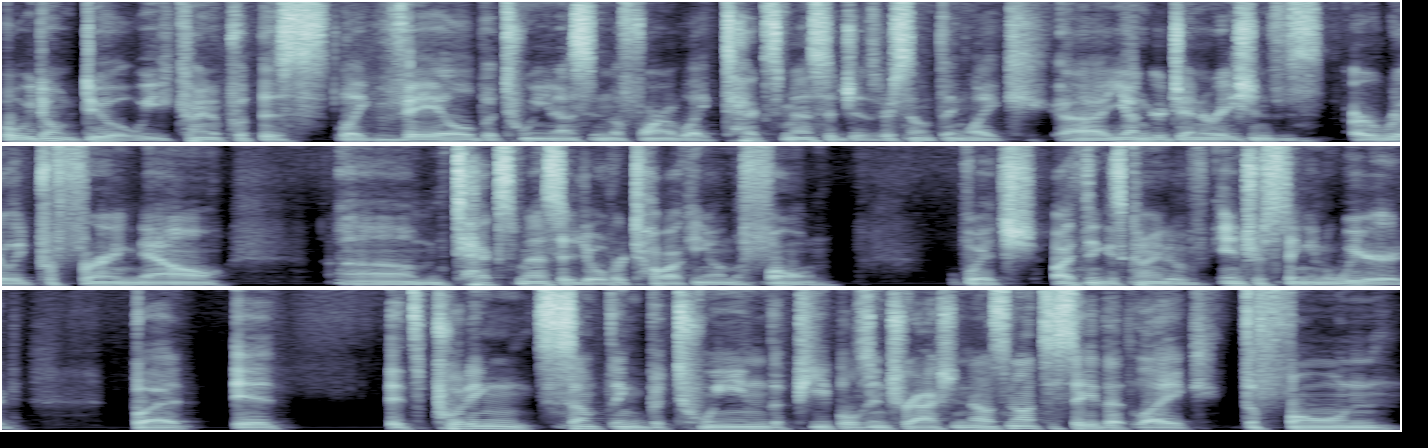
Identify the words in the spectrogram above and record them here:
but we don't do it. We kind of put this like veil between us in the form of like text messages or something. Like uh, younger generations are really preferring now um, text message over talking on the phone which i think is kind of interesting and weird but it it's putting something between the people's interaction. Now it's not to say that like the phone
